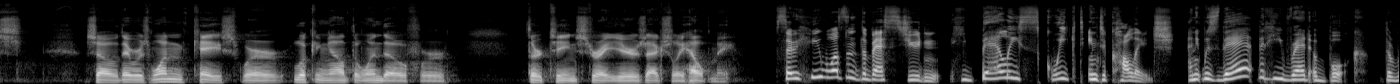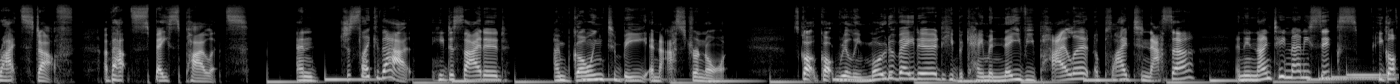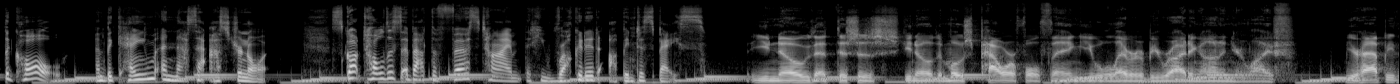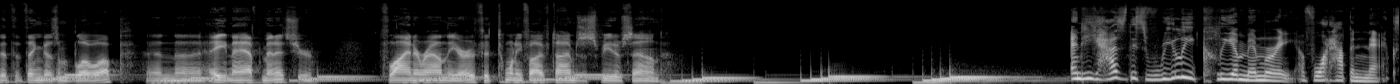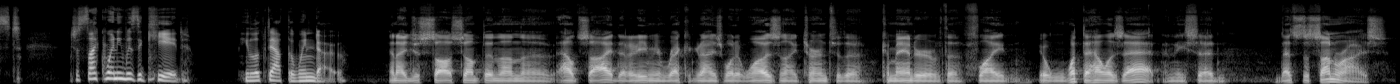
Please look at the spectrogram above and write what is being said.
so there was one case where looking out the window for 13 straight years actually helped me. So he wasn't the best student. He barely squeaked into college. And it was there that he read a book, The Right Stuff, about space pilots. And just like that, he decided, I'm going to be an astronaut. Scott got really motivated. He became a Navy pilot, applied to NASA, and in 1996, he got the call and became a NASA astronaut. Scott told us about the first time that he rocketed up into space. You know that this is, you know, the most powerful thing you will ever be riding on in your life. You're happy that the thing doesn't blow up, and uh, eight and a half minutes, you're flying around the Earth at 25 times the speed of sound. And he has this really clear memory of what happened next. Just like when he was a kid, he looked out the window. And I just saw something on the outside that I didn't even recognize what it was. And I turned to the commander of the flight, you know, what the hell is that? And he said, that's the sunrise.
